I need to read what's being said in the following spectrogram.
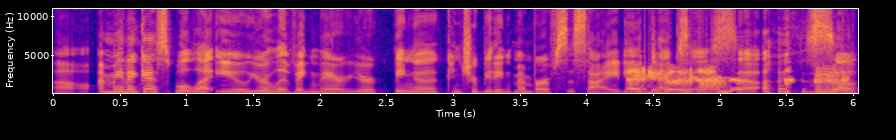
Oh, I mean, I guess we'll let you. You're living there. You're being a contributing member of society Thank in you for the Texas. So, so,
